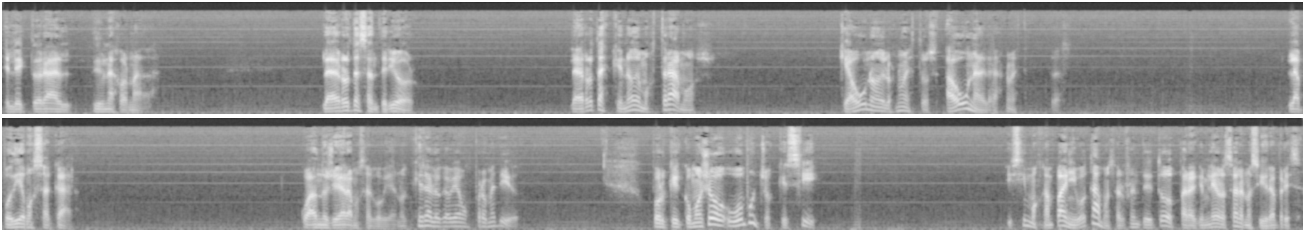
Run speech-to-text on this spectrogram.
electoral de una jornada. La derrota es anterior. La derrota es que no demostramos que a uno de los nuestros, a una de las nuestras, la podíamos sacar cuando llegáramos al gobierno, que era lo que habíamos prometido. Porque como yo, hubo muchos que sí. Hicimos campaña y votamos al frente de todos para que Milagro Sala no siguiera presa.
